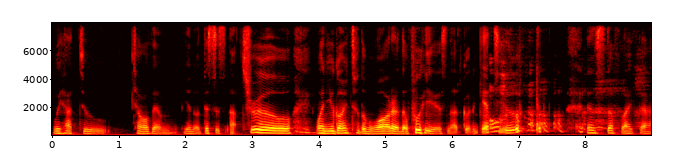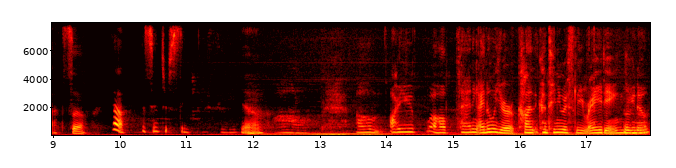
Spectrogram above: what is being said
we had to tell them, you know, this is not true. When you go into the water, the puhi is not going to get oh. you. and stuff like that. So yeah, it's interesting. Yeah. Wow. Um, are you uh, planning? I know you're con- continuously writing. Mm-hmm. You know,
